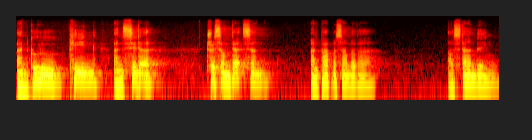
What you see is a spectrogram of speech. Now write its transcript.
and guru, king and siddha, Trisong Detsen and Padmasambhava are standing,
